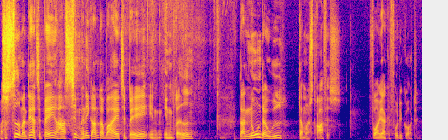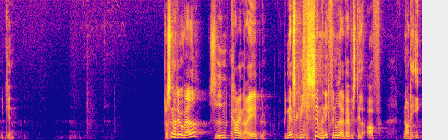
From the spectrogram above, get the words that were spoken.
Og så sidder man der tilbage og har simpelthen ikke andre veje tilbage end, end vreden. Der er nogen derude, der må straffes, for at jeg kan få det godt igen. Og sådan har det jo været siden Kain og Abel. Vi mennesker vi kan simpelthen ikke finde ud af, hvad vi stiller op, når det ikke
